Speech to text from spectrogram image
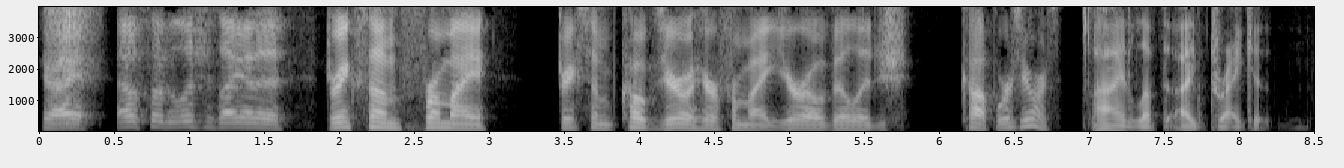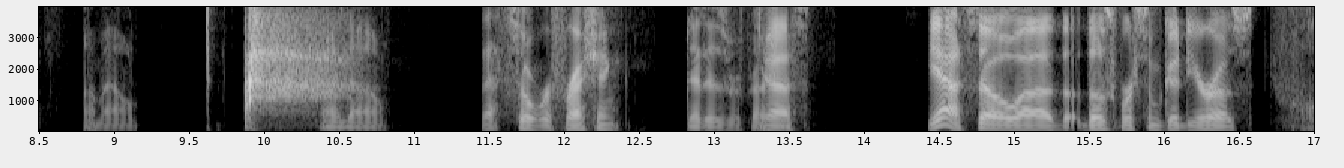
Here, I, that was so delicious. I gotta drink some from my drink some Coke Zero here from my Euro Village cup. Where's yours? I left. I drank it. I'm out. I know. That's so refreshing. That is refreshing. Yes. Yeah. So uh, th- those were some good gyros.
